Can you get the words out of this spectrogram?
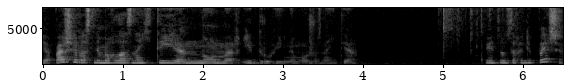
Я перший раз не могла знайти номер і другий не можу знайти. Він тут взагалі пише.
